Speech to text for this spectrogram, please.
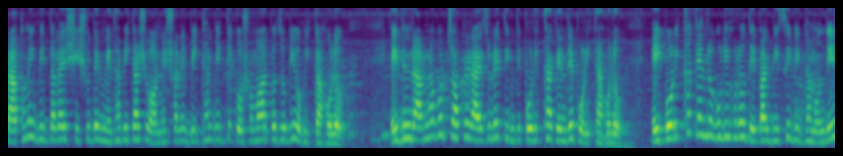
প্রাথমিক বিদ্যালয়ের শিশুদের মেধা বিকাশ ও অন্বেষণের বিজ্ঞানভিত্তিক ও সময়োপযোগী অভিজ্ঞা হলো। এই দিন রামনগর চক্রের আয়োজনে তিনটি পরীক্ষা কেন্দ্রে পরীক্ষা হলো। এই পরীক্ষা কেন্দ্রগুলি হলো Depal BC Vidya Mandir,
